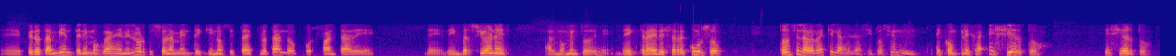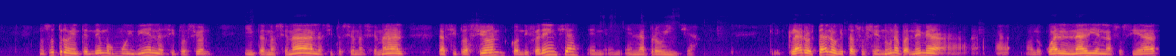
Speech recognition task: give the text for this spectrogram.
eh, pero también tenemos gas en el norte, solamente que no se está explotando por falta de, de inversiones al momento de, extraer ese recurso. Entonces la verdad es que la, situación es compleja. Es cierto, es cierto. Nosotros entendemos muy bien la situación internacional, la situación nacional, la situación con diferencia en, la provincia. Claro está lo que está sucediendo, una pandemia a, a, lo cual nadie en la sociedad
